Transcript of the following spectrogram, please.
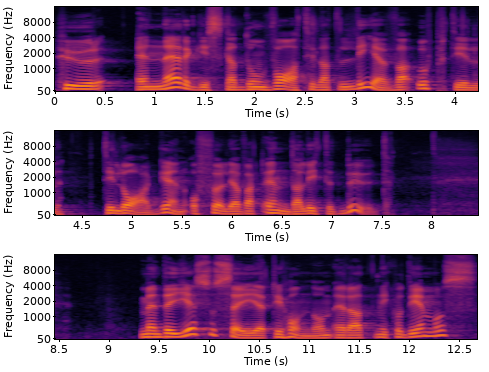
hur energiska de var till att leva upp till, till lagen och följa vartenda litet bud. Men det Jesus säger till honom är att Nikodemus,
